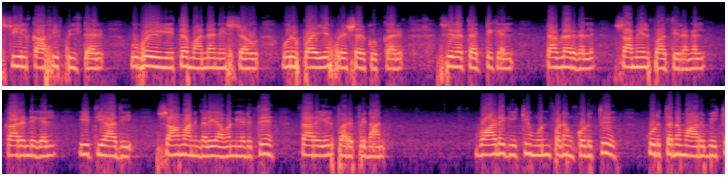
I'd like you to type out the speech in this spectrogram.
ஸ்டீல் காஃபி ஃபில்டர் உபயோகித்த மண்ணெண்ணெய் ஸ்டவ் ஒரு பழைய ப்ரெஷர் குக்கர் சில தட்டுகள் டம்ளர்கள் சமையல் பாத்திரங்கள் கரண்டிகள் இத்தியாதி. சாமான்களை அவன் எடுத்து தரையில் பரப்பினான். வாடகைக்கு முன்பணம் கொடுத்து குடுத்தனம் ஆரம்பிக்க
